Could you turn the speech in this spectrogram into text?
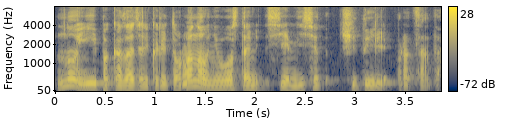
Ну и показатель крит урона у него 74%.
